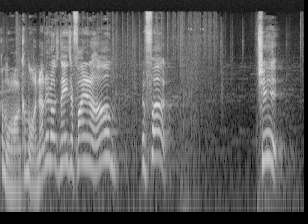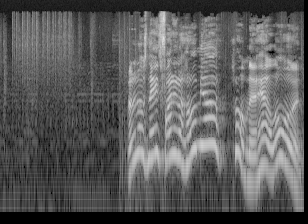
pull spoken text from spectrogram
Come on, come on. None of those nades are finding a home. The fuck? Shit. None of those nades finding a home, y'all? Come the hell on.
